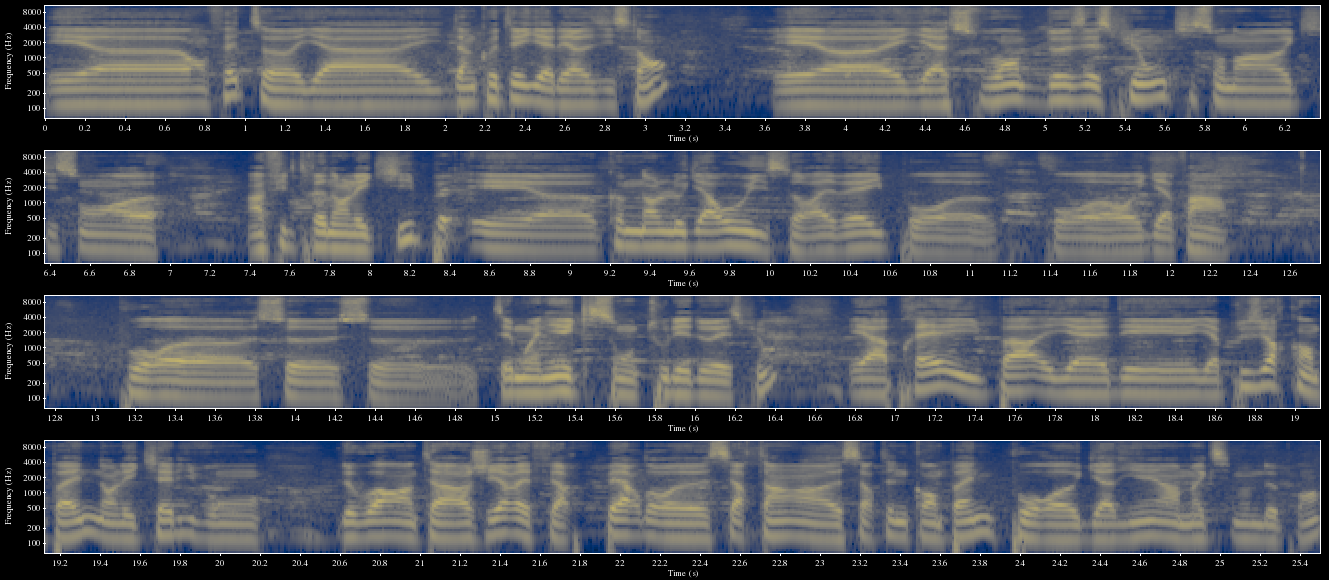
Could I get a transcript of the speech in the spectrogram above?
et euh, en fait euh, il y a d'un côté il y a les résistants. Et euh, il y a souvent deux espions qui sont dans, qui sont infiltrés dans l'équipe. Et comme dans le loup-garou ils se réveillent pour pour enfin pour euh, se, se témoigner qu'ils sont tous les deux espions. Et après il part y a des il y a plusieurs campagnes dans lesquelles ils vont devoir interagir et faire perdre certains certaines campagnes pour gagner un maximum de points.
